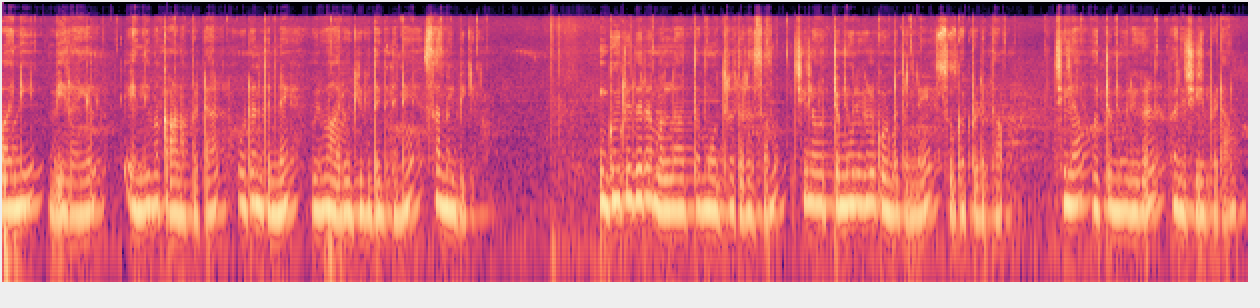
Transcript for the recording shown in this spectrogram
പനി വിറയൽ എന്നിവ കാണപ്പെട്ടാൽ ഉടൻ തന്നെ ഒരു ആരോഗ്യ വിദഗ്ധനെ സമീപിക്കണം. ഗുരുതരമല്ലാത്ത മൂത്രതടസ്സം ചില ഒറ്റമൂലികൾ കൊണ്ട് തന്നെ സുഖപ്പെടുത്താം. ചില ഒറ്റമൂലികൾ പരിചയപ്പെടാം.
